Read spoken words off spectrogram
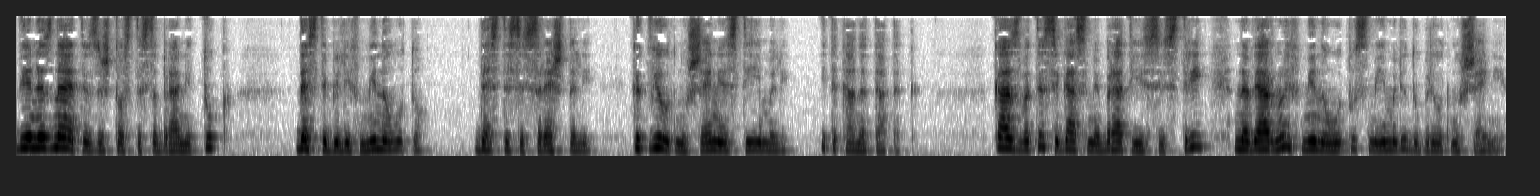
вие не знаете защо сте събрани тук, де сте били в миналото, де сте се срещали, какви отношения сте имали и така нататък. Казвате, сега сме брати и сестри, навярно и в миналото сме имали добри отношения.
